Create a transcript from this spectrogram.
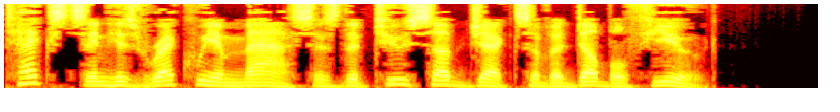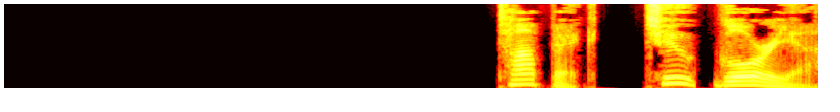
texts in his Requiem Mass as the two subjects of a double fugue. 2. Gloria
